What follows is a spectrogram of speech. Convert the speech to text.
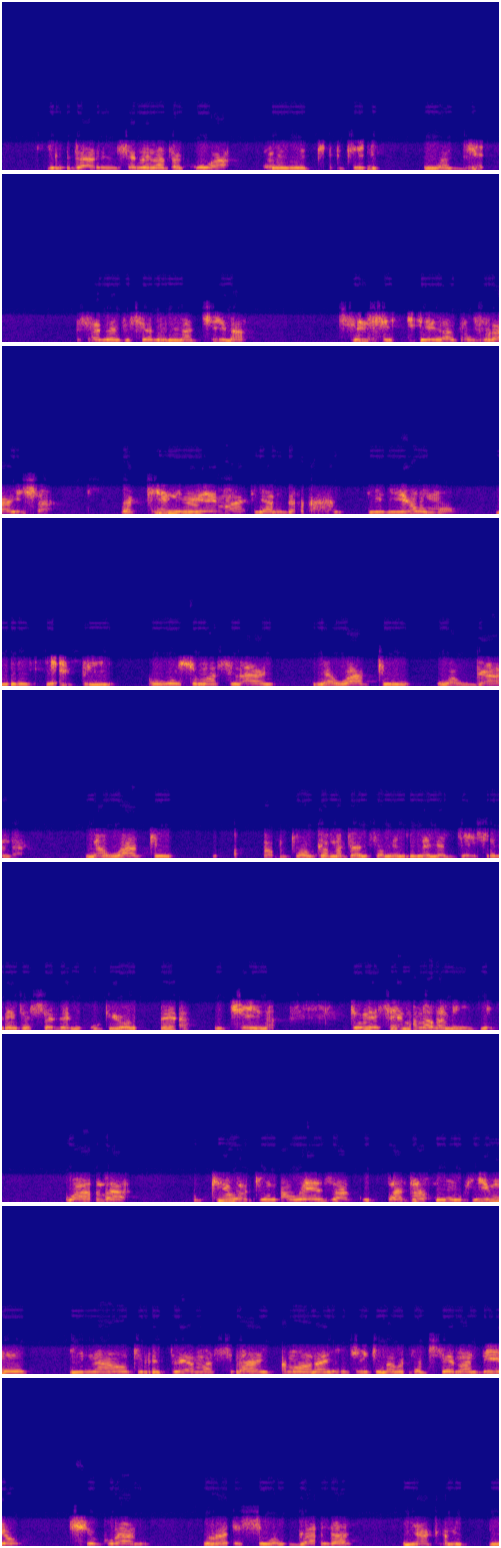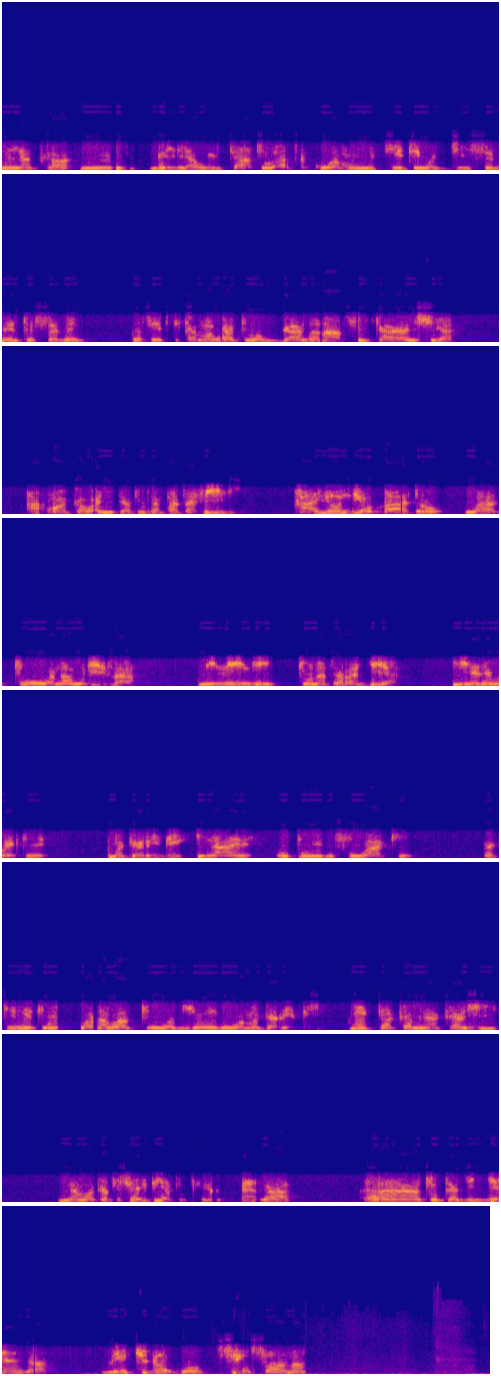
Jemedari Museveni atakuwa mwenyekiti wa G77 na China, sisi inatufurahisha, lakini mema ya ndani iliyomo maslahi ya watu wa Uganda na watu kutoka mataifa mengine ya G77 ukiongezea Uchina. Tumesema mara mingi kwamba ukiwa tunaweza kupata umuhimu inayotuletea masilahi kama wananchi, tunaweza kusema ndiyo, shukrani. Rais wa Uganda miaka miaka mbili au mitatu atakuwa mwenyekiti wa G77 na sisi kama watu wa Uganda na Afrika Asia kwa kawaida tunapata hili. Hayo ndio bado watu wanauliza ni nini tunatarajia. Ieleweke, magharibi inaye upungufu wake, lakini tumekuwa na watu wazungu wa magharibi mpaka miaka hii na wakatusaidia tukiweza, uh, tukajijenga ni kidogo, sio sana.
